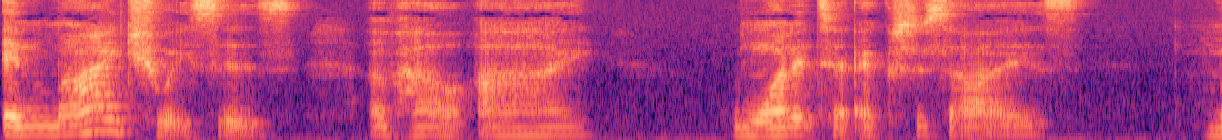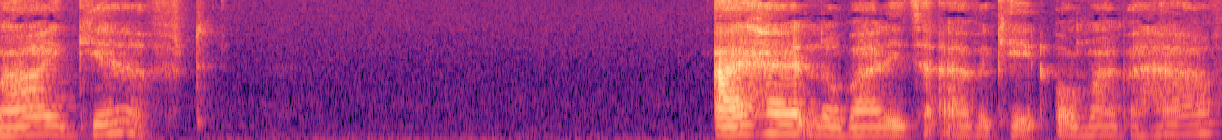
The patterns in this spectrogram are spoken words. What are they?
and my choices of how I wanted to exercise my gift. I had nobody to advocate on my behalf.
